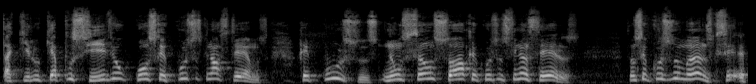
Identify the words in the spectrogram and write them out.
daquilo que é possível com os recursos que nós temos. Recursos não são só recursos financeiros. São os recursos humanos. Que se,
